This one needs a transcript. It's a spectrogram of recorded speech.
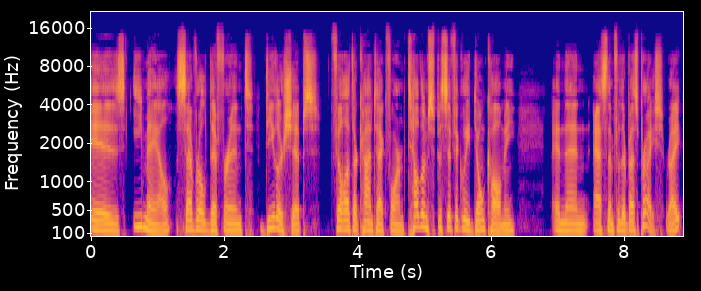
is email several different dealerships, fill out their contact form, tell them specifically don't call me, and then ask them for their best price, right?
